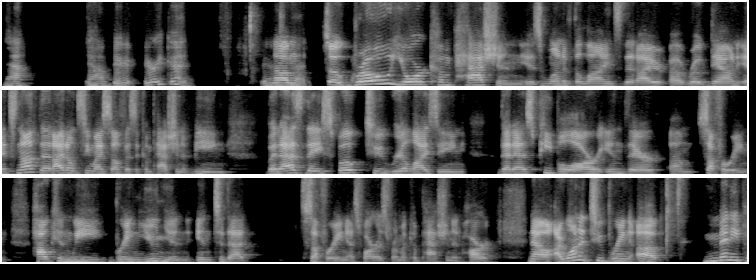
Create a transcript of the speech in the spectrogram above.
Yeah, yeah, very very good. Um. So, grow your compassion is one of the lines that I uh, wrote down. It's not that I don't see myself as a compassionate being, but as they spoke to realizing that as people are in their um, suffering, how can we bring union into that suffering as far as from a compassionate heart? Now, I wanted to bring up many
